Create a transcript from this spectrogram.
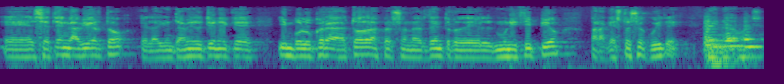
eh, se tenga abierto, el ayuntamiento tiene que involucrar a todas las personas dentro del municipio para que esto se cuide y nada más.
